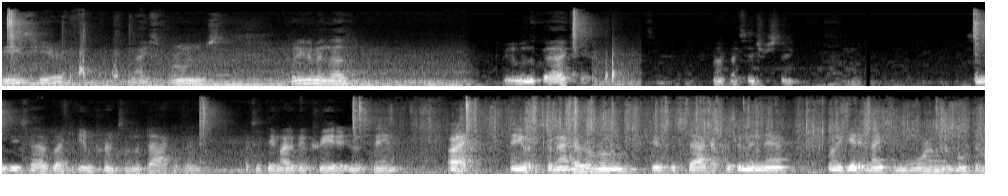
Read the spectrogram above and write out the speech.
these here, nice runes. Putting them in the putting them in the bag here. That's interesting. Some of these have like imprints on the back of them. Looks like they might have been created in the same. All right. Anyway, so now here are the room. Here's the stack. I put them in there. I want to get it nice and warm. To move them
